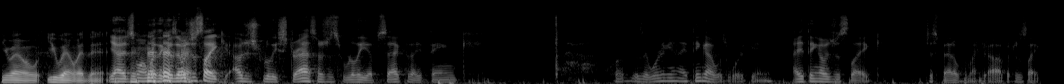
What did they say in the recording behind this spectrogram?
you went you went with it. yeah, I just went with it because I was just like, I was just really stressed. I was just really upset because I think, what was it working? I think I was working. I think I was just like, just fed up with my job. I was just like,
